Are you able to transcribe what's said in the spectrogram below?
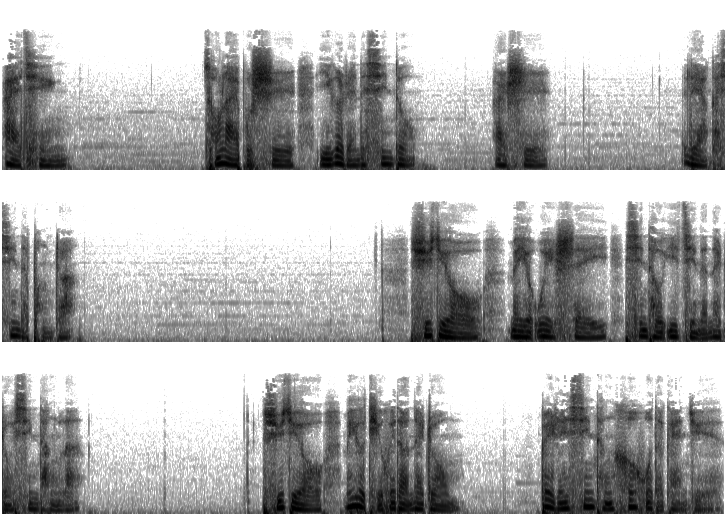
爱情从来不是一个人的心动。而是两个心的碰撞。许久没有为谁心头一紧的那种心疼了，许久没有体会到那种被人心疼呵护的感觉。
